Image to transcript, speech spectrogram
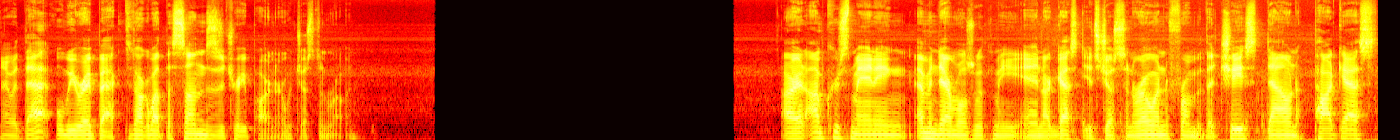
And with that, we'll be right back to talk about the Suns as a trade partner with Justin Rowan. All right, I'm Chris Manning. Evan Dammarell's with me, and our guest is Justin Rowan from the Chase Down podcast.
